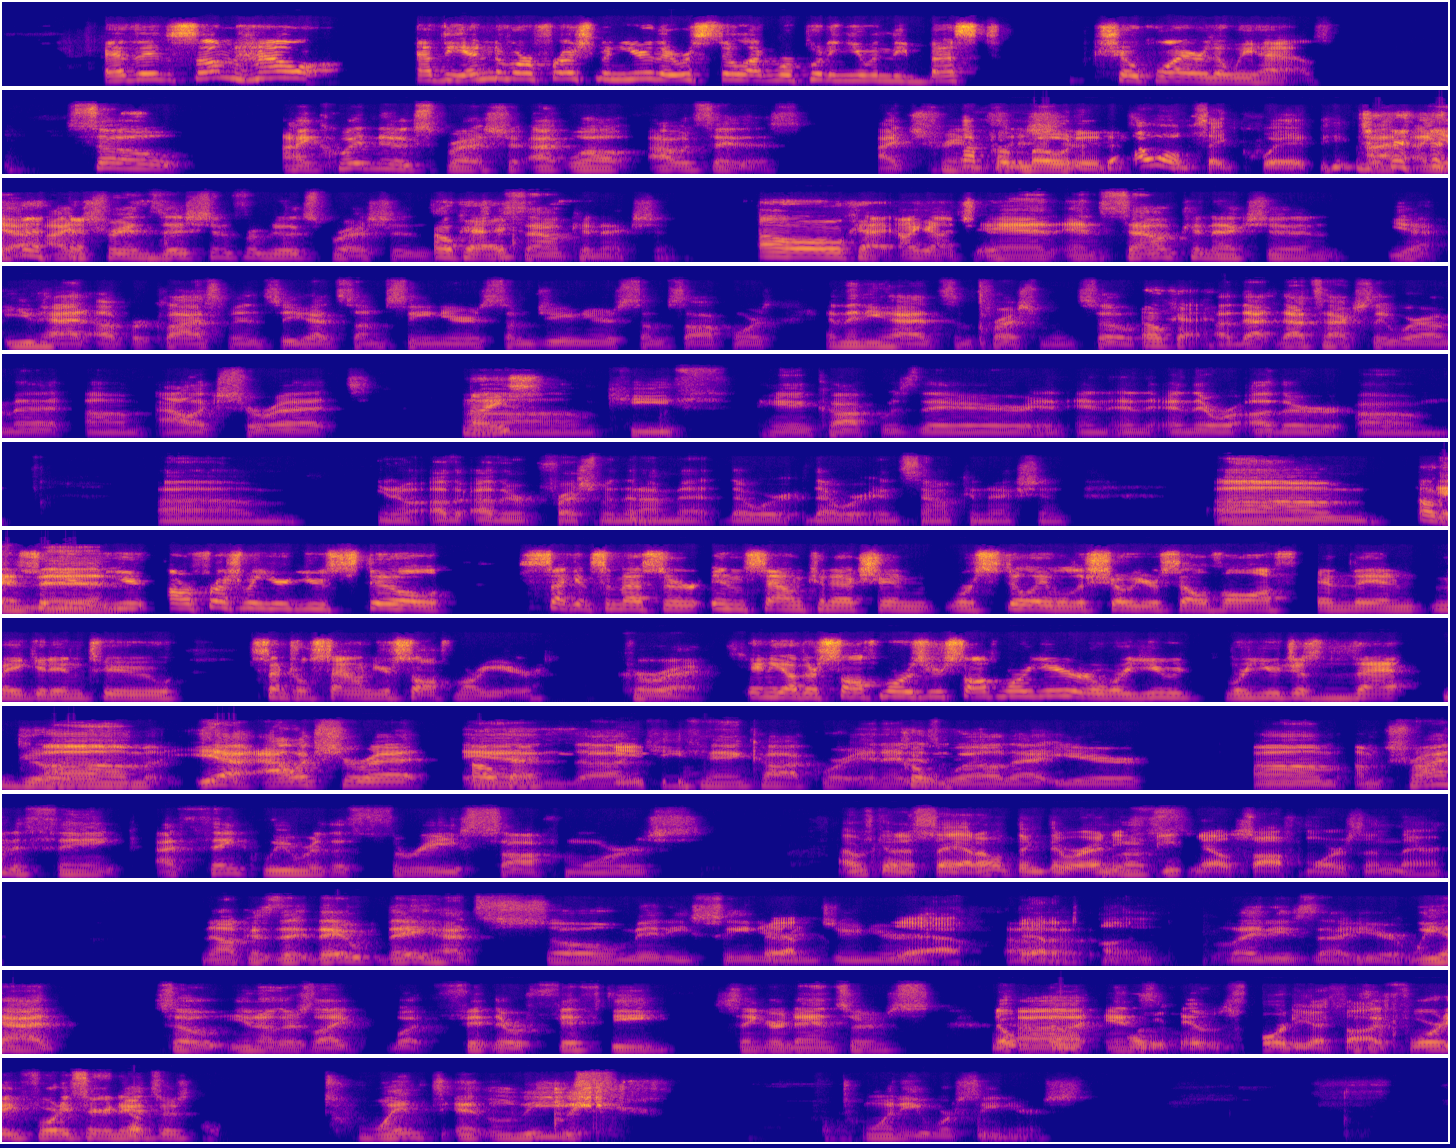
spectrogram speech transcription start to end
and then somehow at the end of our freshman year they were still like we're putting you in the best show choir that we have. So I quit New Expression. I, well, I would say this. I transitioned. Not promoted. I won't say quit. I, yeah, I transitioned from New Expressions okay. to Sound Connection. Oh, okay. I got you. And and Sound Connection, yeah, you had upperclassmen, so you had some seniors, some juniors, some sophomores, and then you had some freshmen. So okay, uh, that that's actually where I met um, Alex Charette. Nice. Um, Keith Hancock was there, and and and, and there were other um, um, you know other other freshmen that I met that were that were in Sound Connection. Um, okay, so then, you, you our freshman year, you still second semester in Sound Connection were still able to show yourself off and then make it into Central Sound your sophomore year. Correct. Any other sophomores your sophomore year, or were you were you just that good? Um, yeah, Alex Charette and okay. uh, Keith Hancock were in it cool. as well that year. Um, I'm trying to think. I think we were the three sophomores. I was going to say I don't think there were any female sophomores in there. No, because they, they they had so many senior yeah. and junior yeah uh, ladies that year. We had so you know there's like what fit there were 50 singer dancers. Nope, uh, it, was 40, it was 40 I thought. Was it 40 40 singer dancers? 20 at least 20 were seniors.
